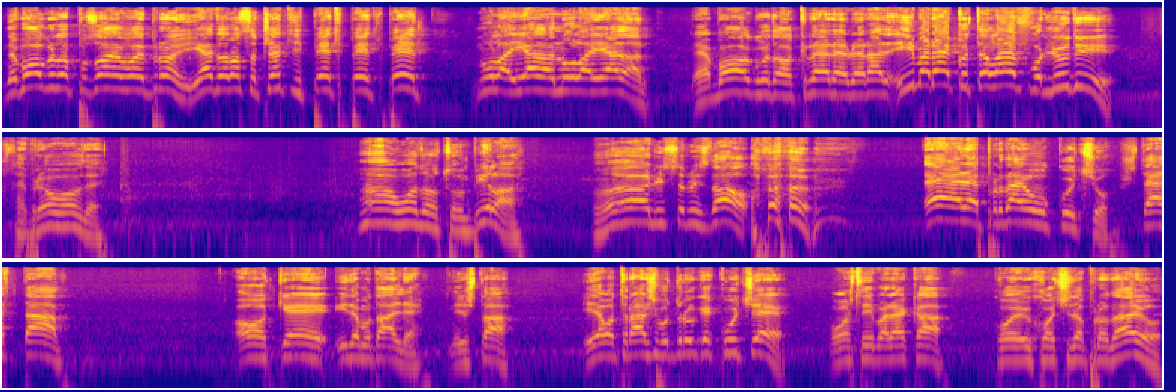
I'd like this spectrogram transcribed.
Ne mogu da pozovem ovaj broj. 18455500101. Ne mogu da okrenem, ne radi. Ima neko telefon, ljudi! Šta je bre ovo ovde? A, ovo od automobila. A, nisam ni znao. e, ne, prodaj ovu kuću. Šteta. Okej, idemo dalje. Ništa. Idemo tražimo druge kuće. Možda ima neka koju hoće da prodaju.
